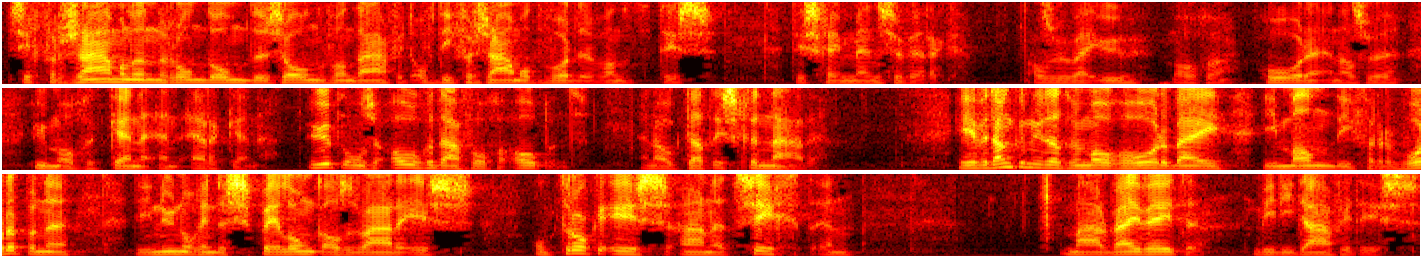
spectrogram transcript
zich verzamelen rondom de Zoon van David. Of die verzameld worden. Want het is Het is geen mensenwerk. Als we bij u mogen horen en als we u mogen kennen en erkennen. U hebt onze ogen daarvoor geopend. En ook dat is genade. Heer, we danken u dat we mogen horen bij die man, die verworpene, die nu nog in de spelonk als het ware is, ontrokken is aan het zicht. En, maar wij weten wie die David is.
